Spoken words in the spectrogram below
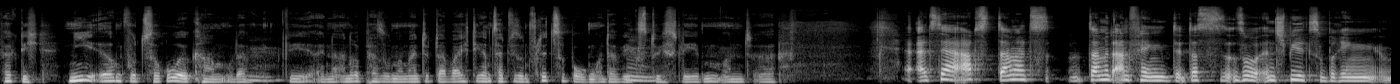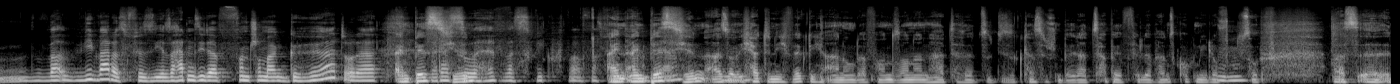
wirklich nie irgendwo zur Ruhe kam oder mhm. wie eine andere Person meinte, da war ich die ganze Zeit wie so ein Flitzebogen unterwegs mhm. durchs Leben und äh, als der Arzt damals damit anfängt, das so ins Spiel zu bringen, wie war das für Sie? Also hatten Sie davon schon mal gehört oder ein bisschen? So, was, wie, was ein ein bisschen. Also mhm. ich hatte nicht wirklich Ahnung davon, sondern hatte so diese klassischen Bilder, Zappel, Philipp, Hans gucken die Luft, mhm. so was. Äh,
